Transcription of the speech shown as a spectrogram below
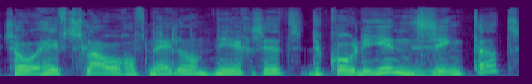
Zo heeft Slauerhoff Nederland neergezet. De koningin zingt dat.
